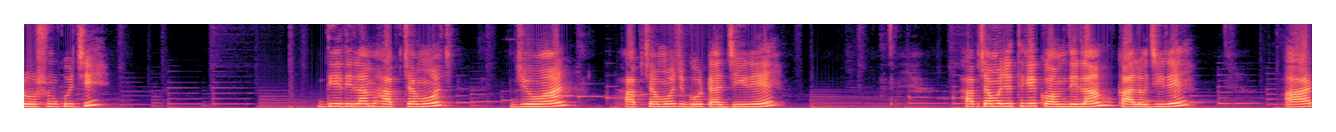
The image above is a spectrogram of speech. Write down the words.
রসুন কুচি, দিয়ে দিলাম হাফ চামচ জোয়ান, হাফ চামচ গোটা জিরে, হাফ চামচের থেকে কম দিলাম কালো জিরে, আর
